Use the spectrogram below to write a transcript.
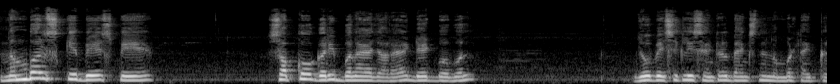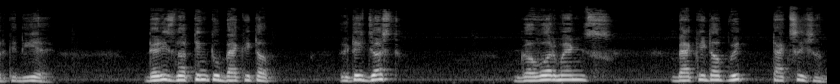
numbers के बेस पे सबको गरीब बनाया जा रहा है डेड बबल जो बेसिकली सेंट्रल बैंक्स ने नंबर टाइप करके दिए है। There is nothing to back it up it is just governments back it up with taxation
